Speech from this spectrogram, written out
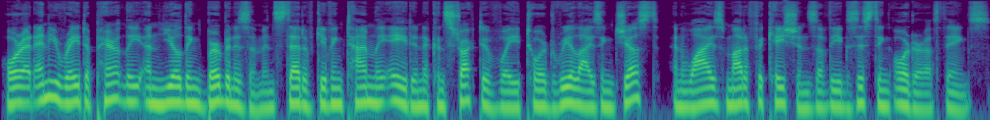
or at any rate apparently unyielding Bourbonism instead of giving timely aid in a constructive way toward realizing just and wise modifications of the existing order of things.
